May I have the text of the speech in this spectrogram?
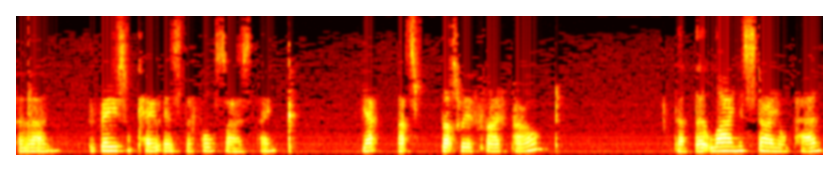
And then the Rose and Co is the full size, I think. Yeah, that's that's worth five pound. Then the Liner Style pen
